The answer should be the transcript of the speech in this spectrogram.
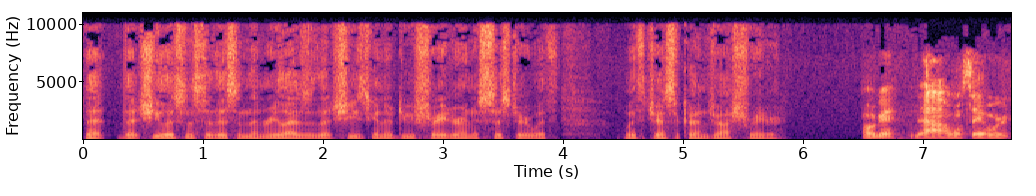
that, that she listens to this and then realizes that she's going to do Schrader and his sister with, with Jessica and Josh Schrader. Okay, yeah, I won't say a word.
